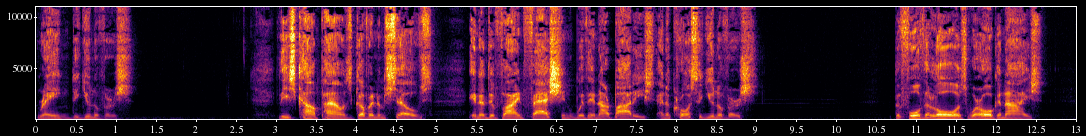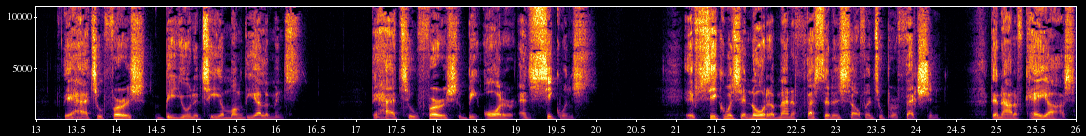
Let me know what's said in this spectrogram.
reigned the universe. These compounds govern themselves in a divine fashion within our bodies and across the universe. Before the laws were organized, there had to first be unity among the elements. There had to first be order and sequence. If sequence and order manifested itself into perfection, then out of chaos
